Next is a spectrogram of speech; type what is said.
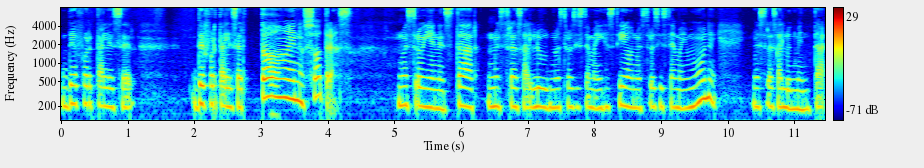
de fortalecer, de fortalecer todo en nosotras, nuestro bienestar, nuestra salud, nuestro sistema digestivo, nuestro sistema inmune, nuestra salud mental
